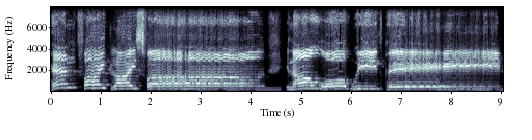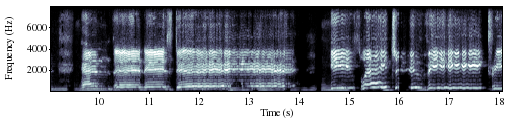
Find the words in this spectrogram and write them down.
and fight lies far in our war with pain. And then as death gives way to victory,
